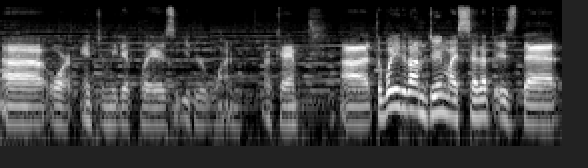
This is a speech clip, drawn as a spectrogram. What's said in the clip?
uh, or intermediate players, either one. Okay, uh, the way that I'm doing my setup is that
